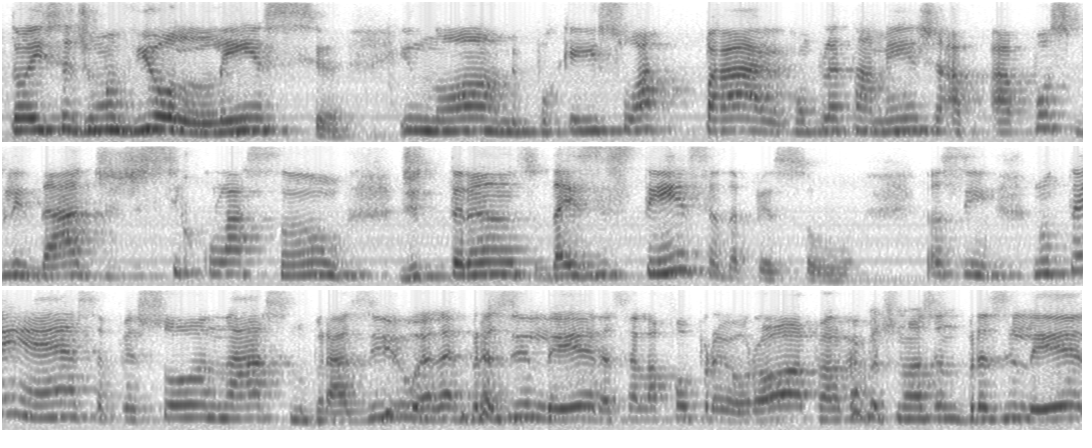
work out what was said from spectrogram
Então, isso é de uma violência enorme, porque isso apaga completamente a, a possibilidade de circulação, de trânsito, da existência da pessoa. Então, assim, não tem essa, a pessoa nasce no Brasil, ela é brasileira, se ela for para a Europa, ela vai continuar sendo brasileira.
